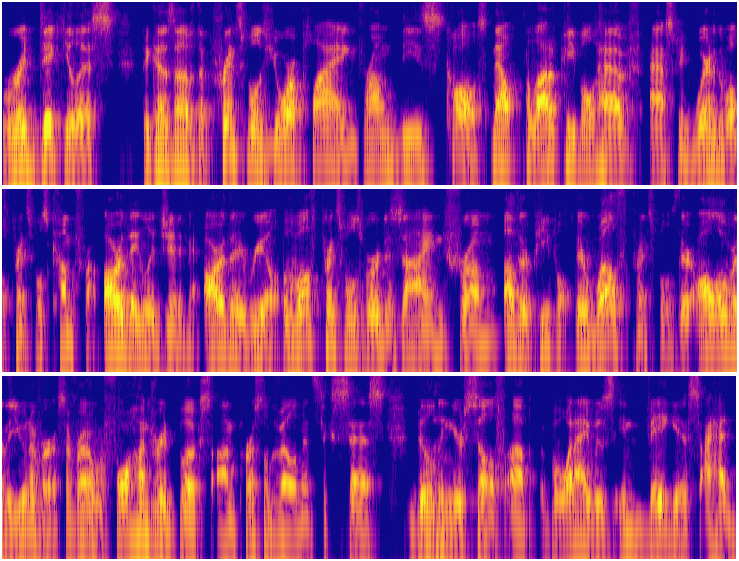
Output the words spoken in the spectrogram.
ridiculous because of the principles you're applying from these calls. Now, a lot of people have asked me, where do the wealth principles come from? Are they legitimate? Are they real? Well, the wealth principles were designed from other people. They're wealth principles. They're all over the universe. I've read over 400 books on personal development, success, mm-hmm. building yourself up. But when I was in Vegas, I had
